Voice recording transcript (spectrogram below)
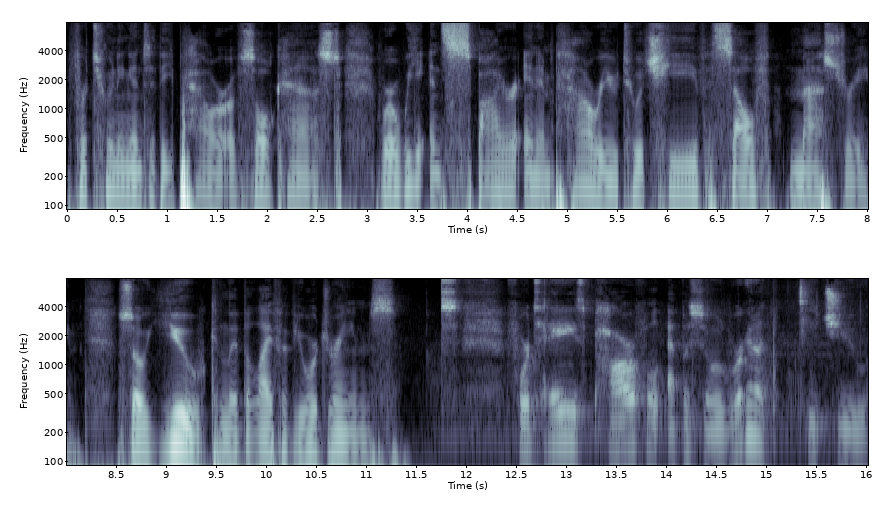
for tuning into the Power of Soul cast, where we inspire and empower you to achieve self mastery so you can live the life of your dreams. For today's powerful episode, we're going to teach you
